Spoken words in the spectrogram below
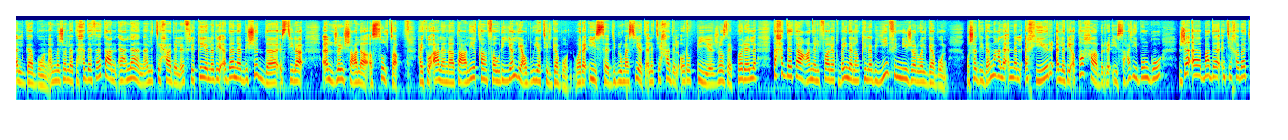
الجابون. المجلة تحدثت عن إعلان الاتحاد الإفريقي الذي أدان بشدة استيلاء الجيش على السلطة حيث أعلن تعليقا فوريا لعضوية الجابون. ورئيس دبلوماسية الاتحاد الأوروبي جوزيف بوريل تحدث عن الفارق بين الانقلابيين في النيجر والجابون مشددا على أن الأخير الذي أطاح بالرئيس علي بونغو جاء بعد انتخابات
